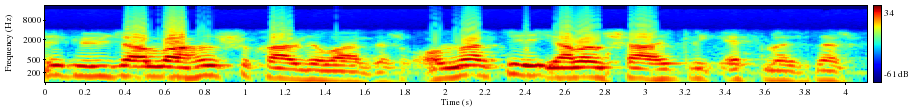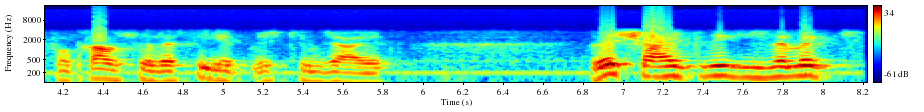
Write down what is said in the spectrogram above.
Çünkü Yüce Allah'ın şu kavli vardır. Onlar ki yalan şahitlik etmezler. Furkan suresi 72. ayet. Ve şahitliği gizlemek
